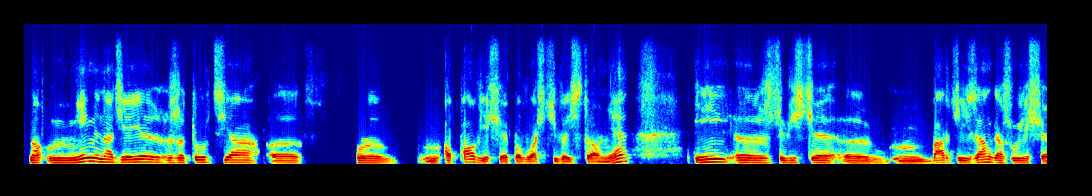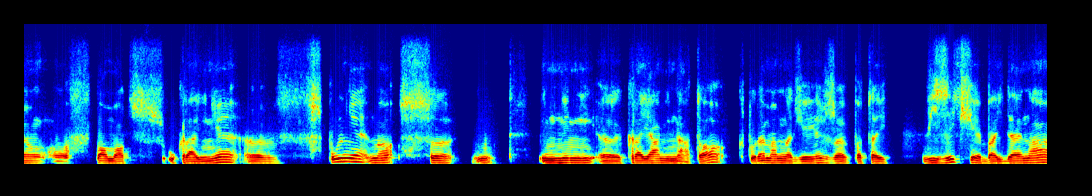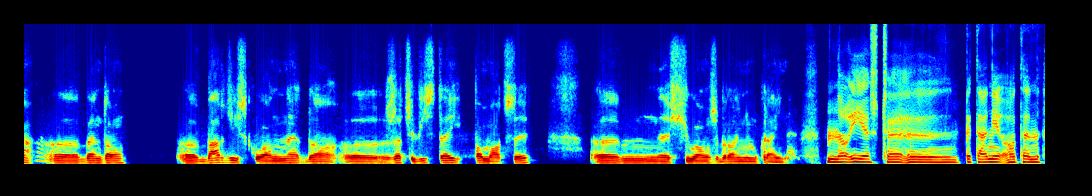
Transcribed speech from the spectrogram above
No, miejmy nadzieję, że Turcja opowie się po właściwej stronie i e, rzeczywiście e, bardziej zaangażuje się w pomoc Ukrainie e, wspólnie no, z innymi krajami NATO, które mam nadzieję, że po tej wizycie Bidena będą bardziej skłonne do rzeczywistej pomocy siłom zbrojnym Ukrainy. No i jeszcze y, pytanie o ten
